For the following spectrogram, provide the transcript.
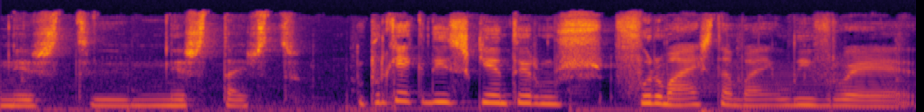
neste, neste texto. Porquê é que dizes que em termos formais também o livro é,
